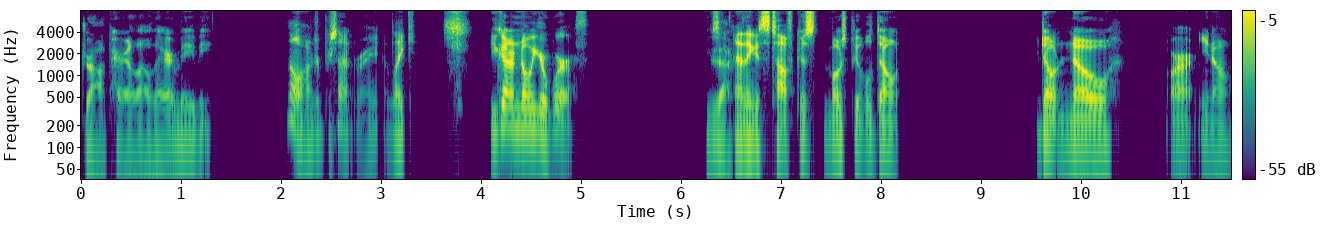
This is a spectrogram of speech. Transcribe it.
draw a parallel there, maybe. no, hundred percent, right? Like, you got to know your worth. Exactly. And I think it's tough because most people don't don't know, or you know,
